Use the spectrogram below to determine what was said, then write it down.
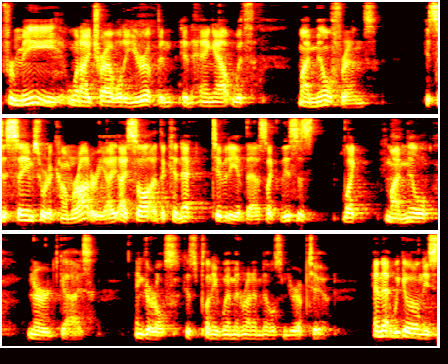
for me, when I travel to Europe and, and hang out with my mill friends, it's the same sort of camaraderie. I, I saw the connectivity of that. It's like this is like my mill nerd guys and girls, because plenty of women running mills in Europe too. And that we go on these,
